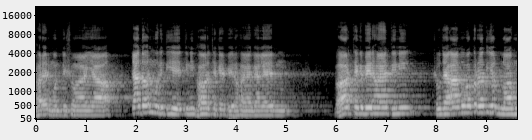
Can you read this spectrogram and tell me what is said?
ঘরের মধ্যে শোয়াইয়া চাদর মুড়ি দিয়ে তিনি ঘর থেকে বের হয়ে গেলেন। ঘর থেকে বের হয়ে তিনি সোজা আবু বকর রাদিয়াল্লাহু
